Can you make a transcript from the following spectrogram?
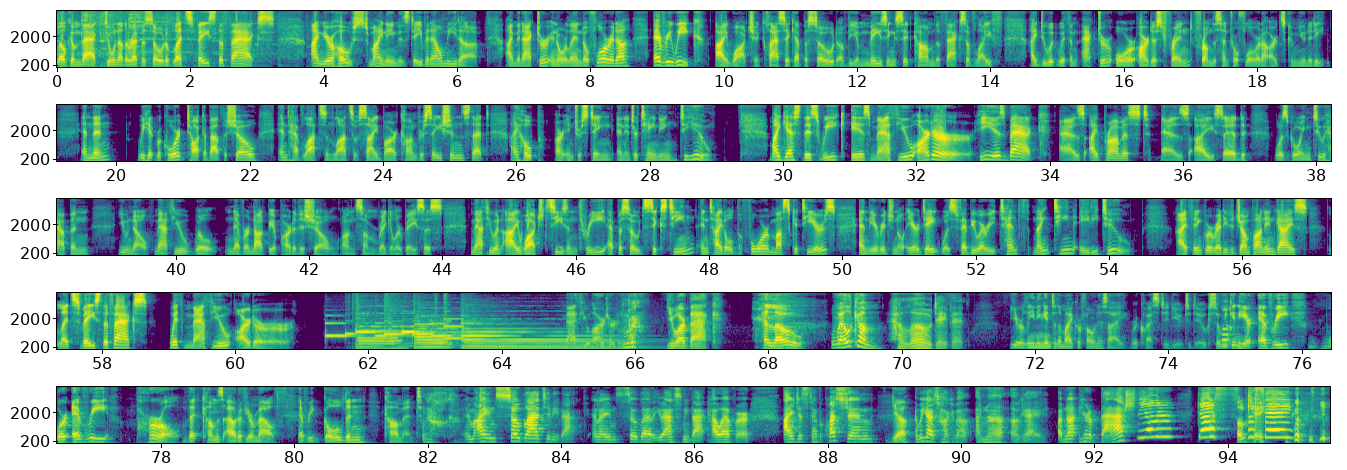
Welcome back to another episode of Let's Face the Facts. I'm your host. My name is David Almeida. I'm an actor in Orlando, Florida. Every week, I watch a classic episode of the amazing sitcom The Facts of Life. I do it with an actor or artist friend from the Central Florida arts community. And then we hit record, talk about the show, and have lots and lots of sidebar conversations that I hope are interesting and entertaining to you. My guest this week is Matthew Arter. He is back, as I promised, as I said was going to happen. You know, Matthew will never not be a part of this show on some regular basis. Matthew and I watched season 3, episode 16, entitled The Four Musketeers, and the original air date was February 10th, 1982. I think we're ready to jump on in, guys. Let's face the facts with Matthew Arter. Matthew Arter, you are back. Hello. Welcome. Hello, David. You're leaning into the microphone as I requested you to do, so we can hear every word, every pearl that comes out of your mouth, every golden comment. Um, I am so glad to be back, and I am so glad that you asked me back. However, I just have a question, Yeah. and we got to talk about. I'm not okay. I'm not here to bash the other guests Okay. per se,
